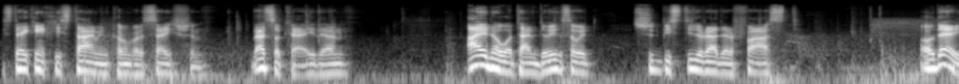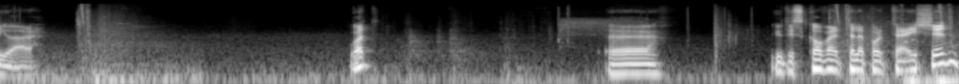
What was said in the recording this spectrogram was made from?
He's taking his time in conversation. That's okay, then. I know what I'm doing, so it should be still rather fast. Oh, there you are. What? Uh, you discovered teleportation?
